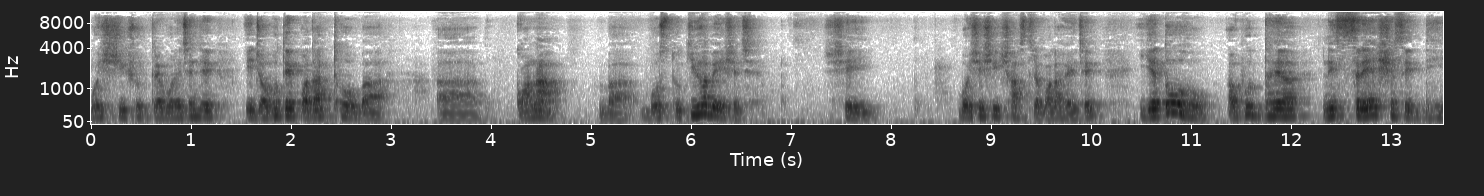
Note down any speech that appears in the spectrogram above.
বৈশ্বিক সূত্রে বলেছেন যে এই জগতে পদার্থ বা কণা বা বস্তু কীভাবে এসেছে? সেই বৈশেষিক শাস্ত্রে বলা হয়েছে, ইয়তোহ অবুদ্ধয়া নিঃশ্রেয়স সিদ্ধি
